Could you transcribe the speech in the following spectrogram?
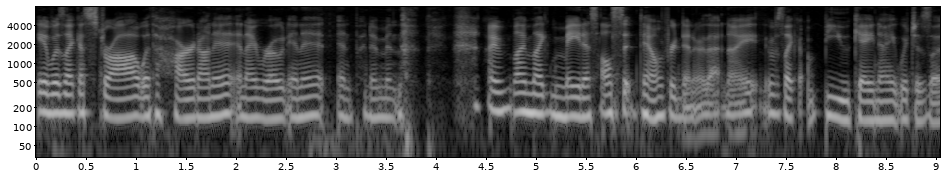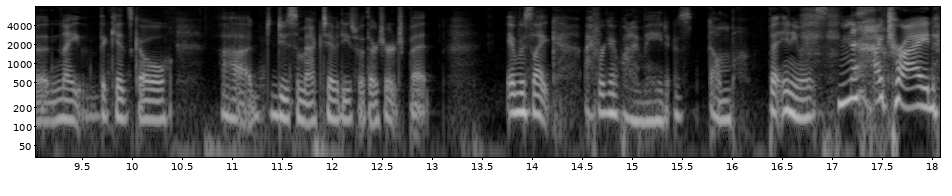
it was like a straw with a heart on it, and I wrote in it and put him in. I'm, I'm like made us all sit down for dinner that night. It was like a BUK night, which is a night the kids go uh, to do some activities with our church, but it was like I forget what I made. It was dumb. But anyways, I tried.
